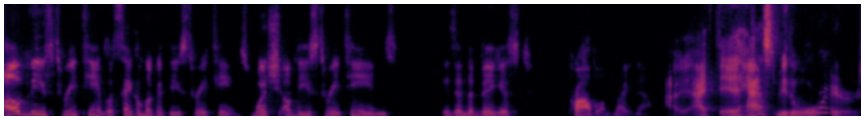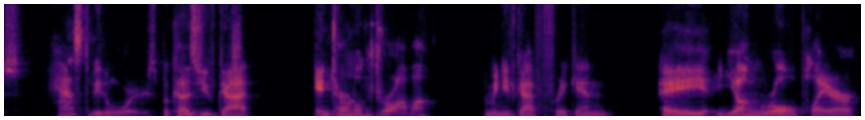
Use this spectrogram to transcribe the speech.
Of these three teams, let's take a look at these three teams. Which of these three teams is in the biggest problem right now? I, I, it has to be the Warriors. Has to be the Warriors because you've got internal drama. I mean, you've got freaking a young role player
